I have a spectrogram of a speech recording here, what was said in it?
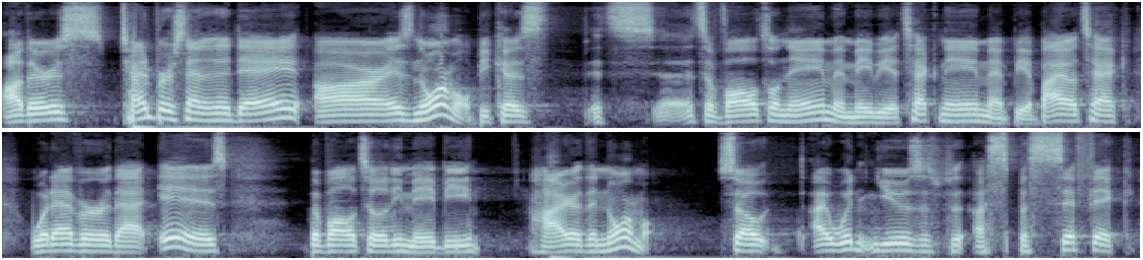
Others, 10% in a day are is normal because it's it's a volatile name. It may be a tech name, may be a biotech, whatever that is. The volatility may be higher than normal. So I wouldn't use a, a specific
